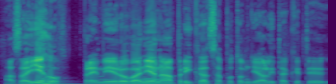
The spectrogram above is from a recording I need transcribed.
A za jeho premiérovania napríklad sa potom diali také tie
